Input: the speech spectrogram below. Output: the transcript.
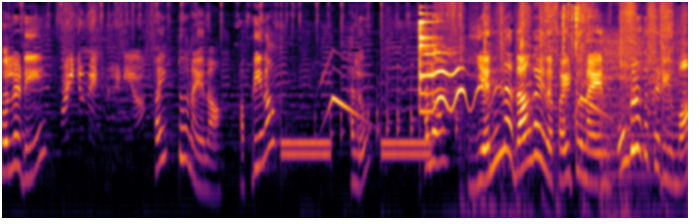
சொல்லடி. ஃபைவ் டூ நைனா அப்படின்னா? ஹலோ ஹலோ என்னதாங்க இந்த ஃபைவ் டூ நைன் உங்களுக்கு தெரியுமா?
